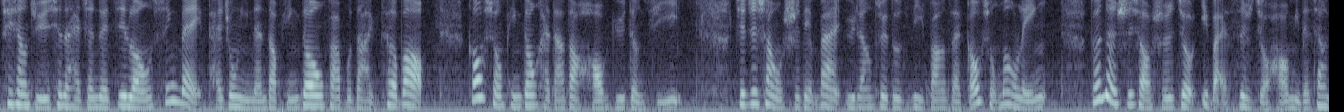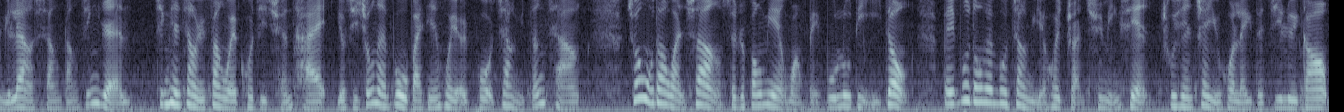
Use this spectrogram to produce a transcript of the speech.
气象局现在还针对基隆、新北、台中以南到屏东发布大雨特报，高雄、屏东还达到豪雨等级。截至上午十点半，雨量最多的地方在高雄茂林，短短十小时就一百四十九毫米的降雨量，相当惊人。今天降雨范围扩及全台，尤其中南部白天会有一波降雨增强。中午到晚上，随着锋面往北部陆地移动，北部东半部降雨也会转趋明显，出现阵雨或雷雨的几率高，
